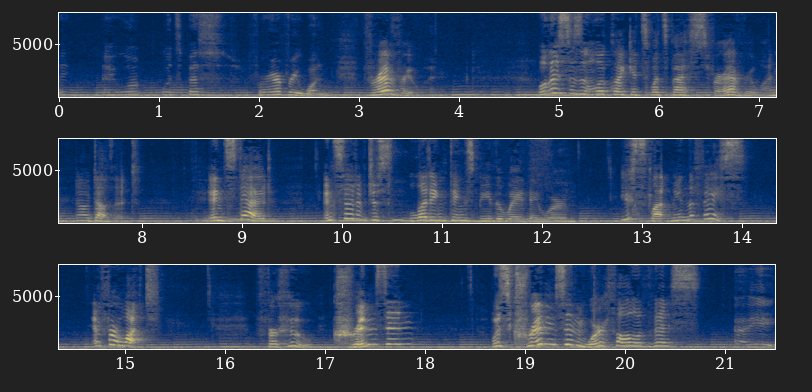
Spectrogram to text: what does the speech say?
I, I want what's best for everyone. for everyone. Well, this doesn't look like it's what's best for everyone, now does it? Instead, instead of just letting things be the way they were, you slapped me in the face. And for what? For who? Crimson? Was Crimson worth all of this? I,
